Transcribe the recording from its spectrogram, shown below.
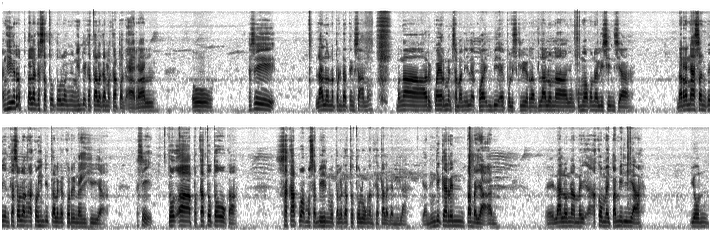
ang hirap talaga sa totoo lang yung hindi ka talaga nakapag-aral. O kasi lalo na pagdating sa ano, mga requirements sa Manila, kuha NBI police clearance, lalo na yung kumuha ko ng lisensya. Naranasan ko 'yan kaso lang ako hindi talaga ko rin nahihiya. Kasi to, ah, pagkatotoo ka, sa kapwa mo sabihin mo talaga tutulungan ka talaga nila. Yan, hindi ka rin pabayaan. Eh, lalo na may ako may pamilya. 'Yon.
